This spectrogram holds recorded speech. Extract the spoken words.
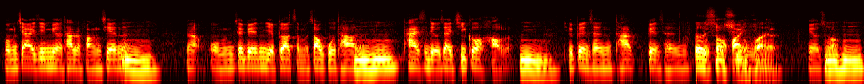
我们家已经没有他的房间了，嗯，那我们这边也不知道怎么照顾他了，嗯哼，他还是留在机构好了，嗯，就变成他变成不受欢迎的，没有错，嗯哼，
